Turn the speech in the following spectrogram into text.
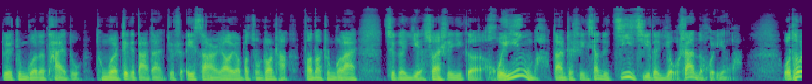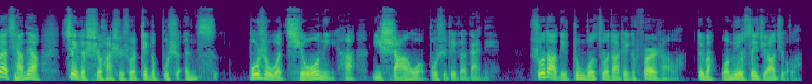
对中国的态度，通过这个大单，就是 A 三二幺要把总装厂放到中国来，这个也算是一个回应吧。当然，这是一个相对积极的、友善的回应了。我特别要强调，这个实话实说，这个不是恩赐，不是我求你哈，你赏我，不是这个概念。说到底，中国做到这个份儿上了，对吧？我们有 C 九幺九了，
